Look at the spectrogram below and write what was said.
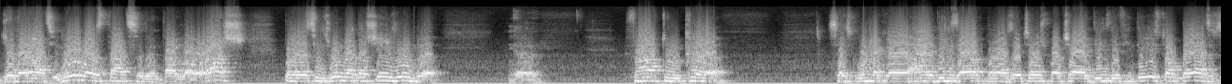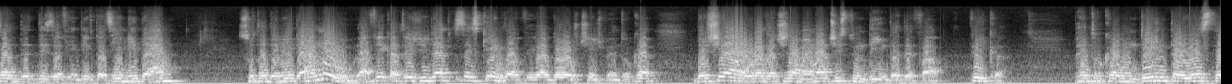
generații în urmă, stați sedentar la oraș, părăsiți jungla, dar și în junglă. Faptul că se spune că ai dinți de până la 10 ani și pe aceea ai dinți definitiv, este o aberație să de dinți definitiv, te ții mii de ani, sute de mii de ani, nu, la fiecare 35 de ani se schimbă la fiecare 25, pentru că, deși au rădăcina mai mare, ce este un dinte de fapt? Pică pentru că un dinte este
